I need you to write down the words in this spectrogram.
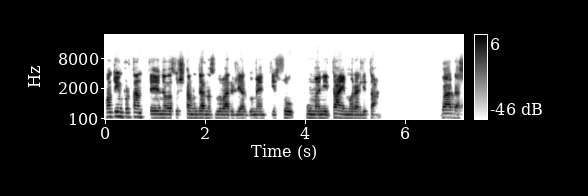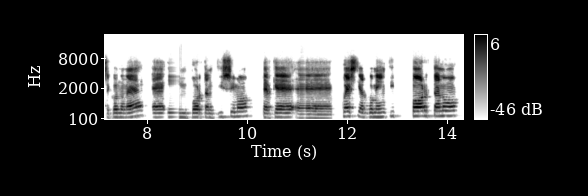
quanto è importante nella società moderna sollevare gli argomenti su umanità e moralità? Guarda, secondo me è importantissimo perché eh, questi argomenti portano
